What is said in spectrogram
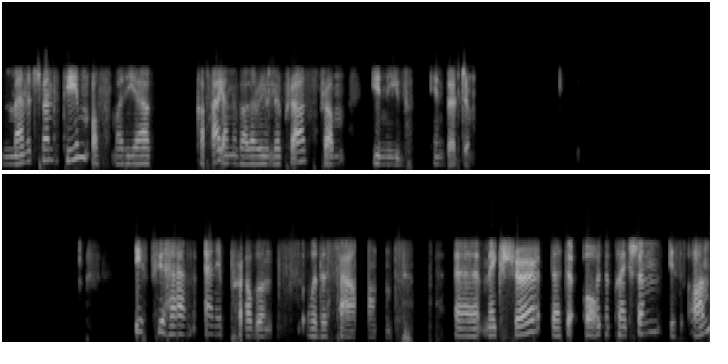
management team of Maria Kapay and Valérie Leprince from INIVE in Belgium. If you have any problems with the sound, uh, make sure that the audio connection is on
